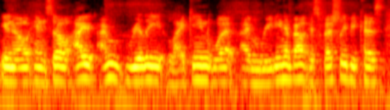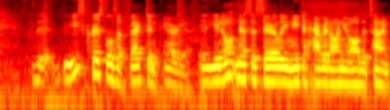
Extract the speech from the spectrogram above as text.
You know, and so I I'm really liking what I'm reading about, especially because the, these crystals affect an area. And You don't necessarily need to have it on you all the time,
